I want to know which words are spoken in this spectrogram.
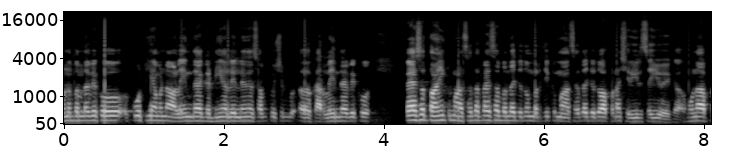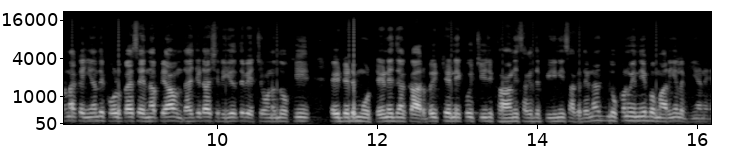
ਹੁਣ ਬੰਦਾ ਵੇਖੋ ਕੋਠੀਆਂ ਬਣਾ ਲੈਂਦਾ, ਗੱਡੀਆਂ ਲੈ ਲੈਂਦਾ, ਸਭ ਕੁਝ ਕਰ ਲੈਂਦਾ, ਵੇਖੋ ਪੈਸਾ ਤਾਂ ਹੀ ਕਮਾ ਸਕਦਾ, ਪੈਸਾ ਬੰਦਾ ਜਦੋਂ ਮਰਜ਼ੀ ਕਮਾ ਸਕਦਾ, ਜਦੋਂ ਆਪਣਾ ਸਰੀਰ ਸਹੀ ਹੋਏਗਾ। ਹੁਣ ਆਪਣਾ ਕਈਆਂ ਦੇ ਕੋਲ ਪੈਸਾ ਇੰਨਾ ਪਿਆ ਹੁੰਦਾ ਜਿਹੜਾ ਸਰੀਰ ਦੇ ਵਿੱਚ ਹੁਣ ਲੋਕੀ ਏਡੇ ਏਡੇ ਮੋਟੇ ਨੇ ਜਾਂ ਘਰ ਬੈਠੇ ਨੇ, ਕੋਈ ਚੀਜ਼ ਖਾ ਨਹੀਂ ਸਕਦੇ, ਪੀ ਨਹੀਂ ਸਕਦੇ ਨਾ, ਲੋਕਾਂ ਨੂੰ ਇੰਨੀਆਂ ਬਿਮਾਰੀਆਂ ਲੱਗੀਆਂ ਨੇ।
